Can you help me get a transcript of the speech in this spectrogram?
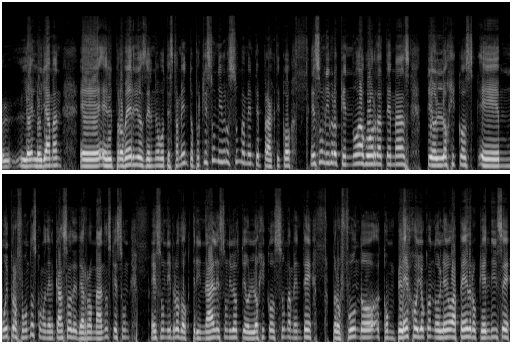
lo llaman eh, el Proverbios del Nuevo Testamento, porque es un libro sumamente práctico, es un libro que no aborda temas teológicos eh, muy profundos, como en el caso de, de Romanos, que es un es un libro doctrinal, es un libro teológico sumamente profundo, complejo. Yo cuando leo a Pedro que él dice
